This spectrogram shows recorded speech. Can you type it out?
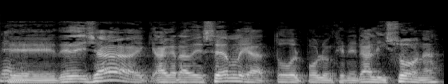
eh, desde ya agradecerle a todo el pueblo en general y zona,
